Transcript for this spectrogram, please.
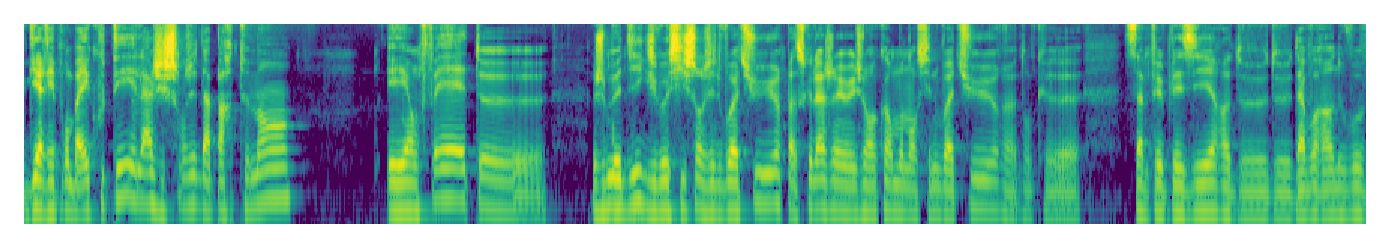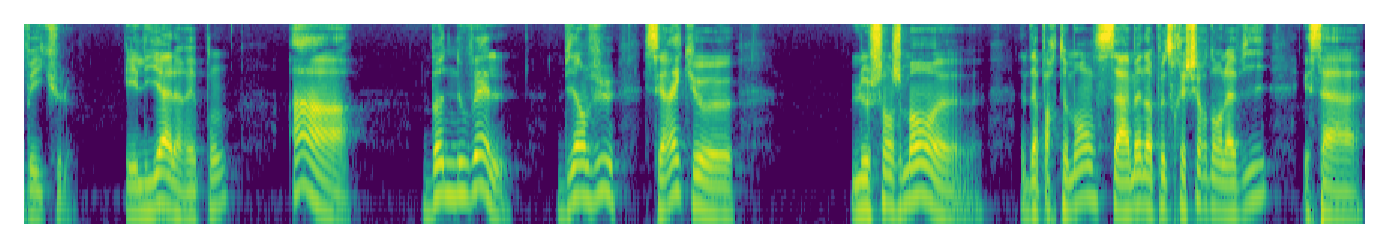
Guerre répond bah écoutez, là j'ai changé d'appartement et en fait euh, je me dis que je vais aussi changer de voiture parce que là j'ai encore mon ancienne voiture, donc euh, ça me fait plaisir de d'avoir un nouveau véhicule. Et Lia elle répond ah bonne nouvelle, bien vu. C'est vrai que le changement d'appartement, ça amène un peu de fraîcheur dans la vie et ça,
